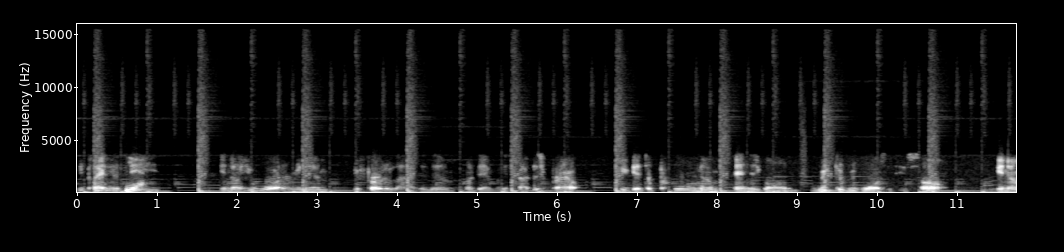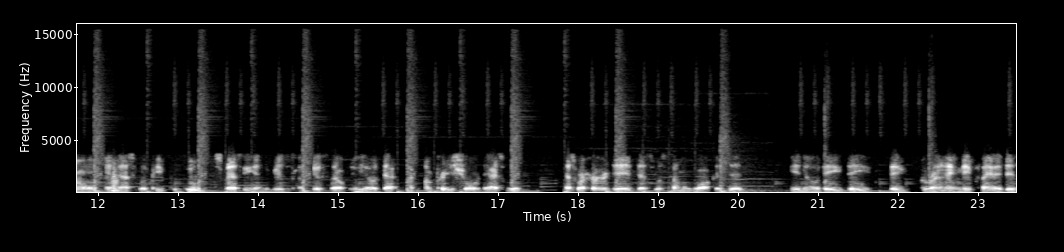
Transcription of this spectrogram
You're planting the seeds. Yeah. You know, you're watering them, you're fertilizing them, and then when they start to sprout, you get to prune them, and you're going to reap the rewards of these songs. You know, and that's what people do, especially individuals like yourself. You know, that I'm pretty sure that's what that's what H.E.R. did. That's what Summer Walker did you know, they they they grind. They planted their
